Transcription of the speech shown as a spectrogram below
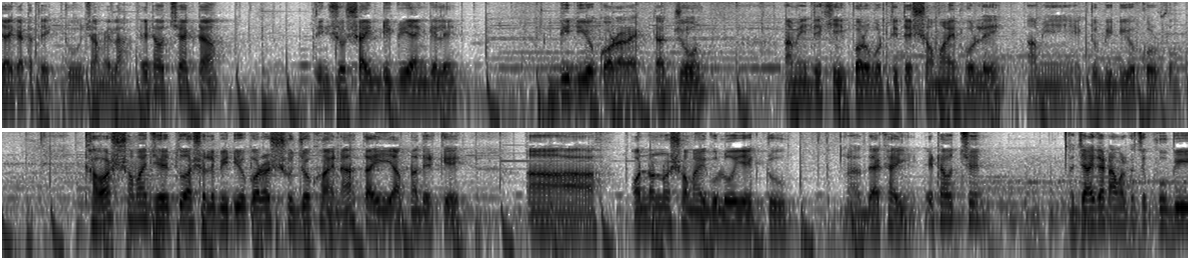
জায়গাটাতে একটু ঝামেলা। এটা হচ্ছে একটা তিনশো ষাট ডিগ্রি অ্যাঙ্গেলে ভিডিও করার একটা জোন। আমি দেখি পরবর্তীতে সময় হলে আমি একটু ভিডিও করব। খাওয়ার সময় যেহেতু আসলে ভিডিও করার সুযোগ হয় না, তাই আপনাদেরকে অন্যান্য সময়গুলোই একটু দেখাই। এটা হচ্ছে জায়গাটা আমার কাছে খুবই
